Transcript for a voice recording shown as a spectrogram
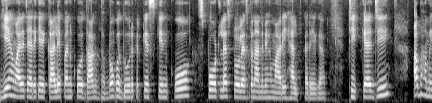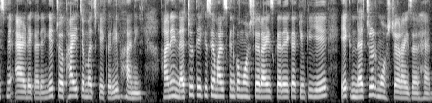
ये हमारे चेहरे के कालेपन को, दाग धब्बों को दूर करके स्किन को स्पोर्टलेस फ्लोलेस बनाने में हमारी हेल्प करेगा। ठीक है जी? अब हम इसमें ऐड करेंगे चौथाई चम्मच के करीब हनी हनी नेचुरल तरीके से हमारी स्किन को मॉइस्चराइज करेगा क्योंकि ये एक नेचुरल मॉइस्चराइज़र है।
